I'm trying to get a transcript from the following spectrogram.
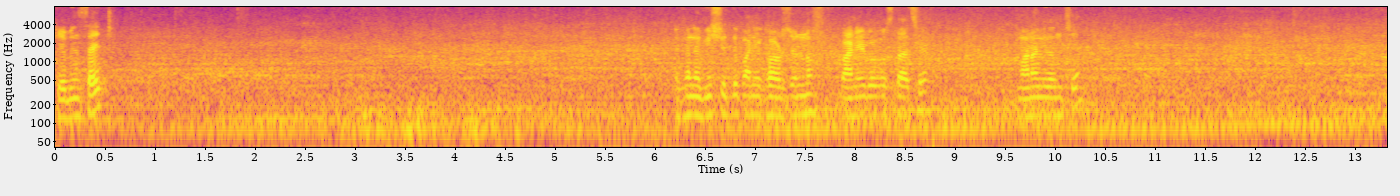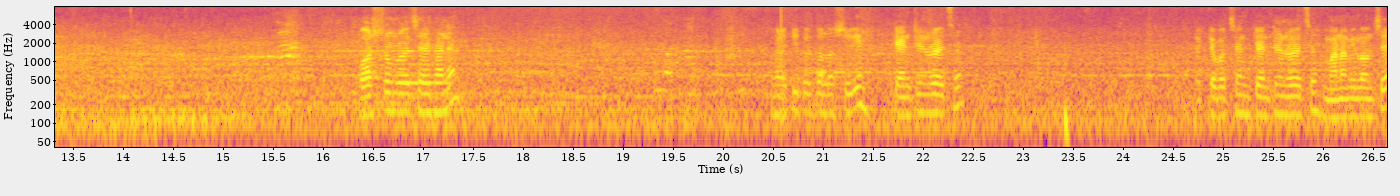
কেবিন সাইট। এখানে বিশুদ্ধ পানি খাওয়ার জন্য পানির ব্যবস্থা আছে মানবী লঞ্চে ওয়াশরুম রয়েছে এখানে। তৃতীয়তলা সিঁড়ি? ক্যান্টিন রয়েছে। দেখতে পাচ্ছেন, ক্যান্টিন রয়েছে মানামি লঞ্চে।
